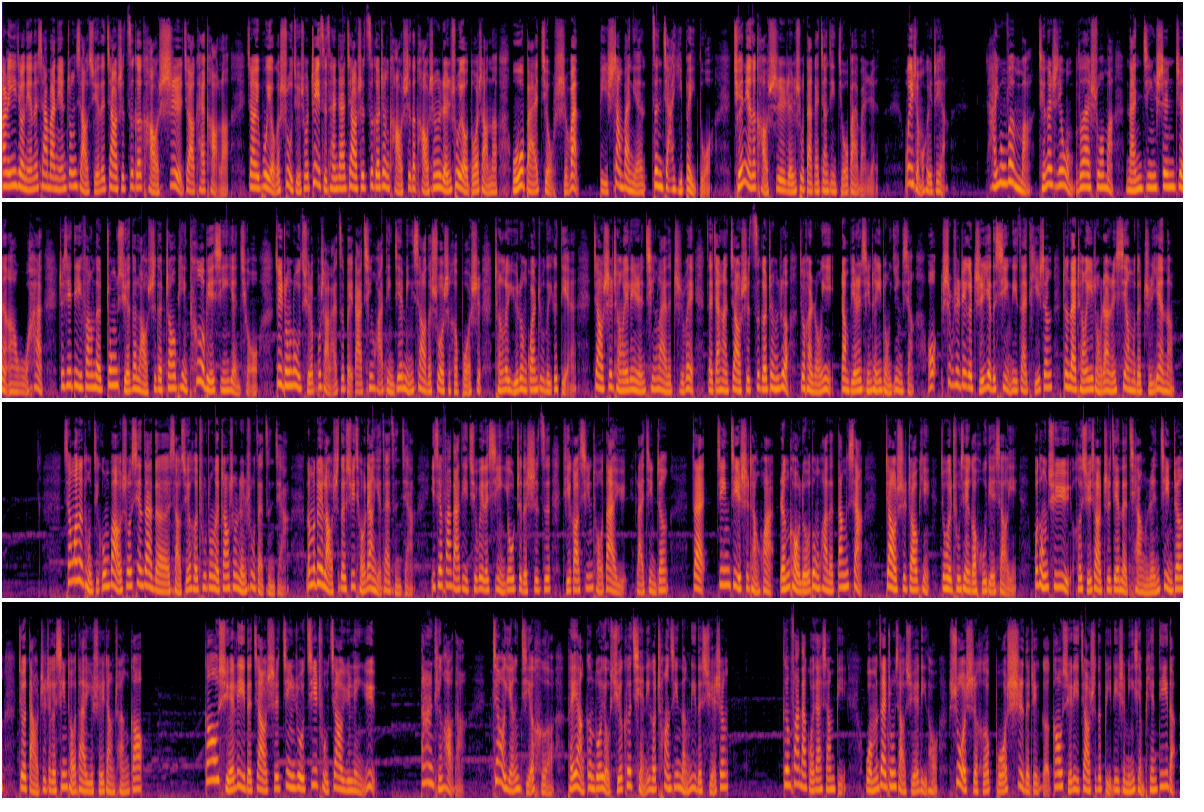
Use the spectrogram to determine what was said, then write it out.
二零一九年的下半年，中小学的教师资格考试就要开考了。教育部有个数据说，这次参加教师资格证考试的考生人数有多少呢？五百九十万，比上半年增加一倍多。全年的考试人数大概将近九百万人。为什么会这样？还用问吗？前段时间我们不都在说吗？南京、深圳啊、武汉这些地方的中学的老师的招聘特别吸引眼球，最终录取了不少来自北大、清华顶尖名校的硕士和博士，成了舆论关注的一个点。教师成为令人青睐的职位，再加上教师资格证热，就很容易让别人形成一种印象：哦，是不是这个职业的吸引力在提升，正在成为一种让人羡慕的职业呢？相关的统计公报说，现在的小学和初中的招生人数在增加，那么对老师的需求量也在增加。一些发达地区为了吸引优质的师资，提高薪酬待遇来竞争，在经济市场化、人口流动化的当下，教师招聘就会出现一个蝴蝶效应，不同区域和学校之间的抢人竞争，就导致这个薪酬待遇水涨船高。高学历的教师进入基础教育领域。当然挺好的，教研结合，培养更多有学科潜力和创新能力的学生。跟发达国家相比，我们在中小学里头，硕士和博士的这个高学历教师的比例是明显偏低的。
